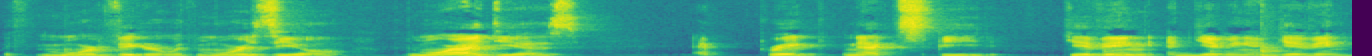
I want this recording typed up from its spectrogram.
with more vigor, with more zeal, with more ideas, breakneck speed, giving and giving and giving.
